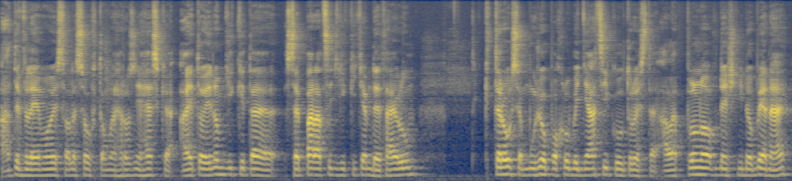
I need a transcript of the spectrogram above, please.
A ty Williamovy svaly jsou v tomhle hrozně hezké. A je to jenom díky té separaci, díky těm detailům, kterou se můžou pochlubit nějací kulturisté, ale plno v dnešní době ne,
